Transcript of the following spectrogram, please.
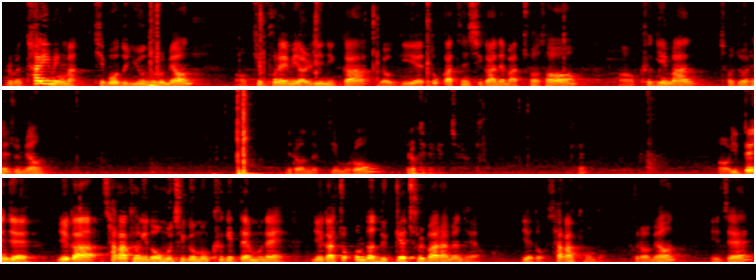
그러면 타이밍만 키보드 U 누르면 어, 키프레임이 열리니까 여기에 똑같은 시간에 맞춰서 어, 크기만 조절해주면 이런 느낌으로 이렇게 되겠죠. 이렇게. 이렇게. 어, 이때 이제 얘가 사각형이 너무 지금은 크기 때문에 얘가 조금 더 늦게 출발하면 돼요. 얘도 사각형도. 그러면 이제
